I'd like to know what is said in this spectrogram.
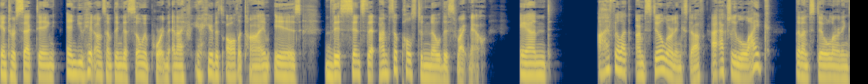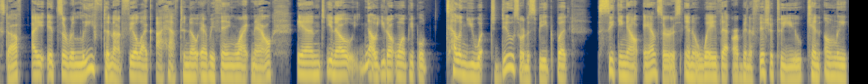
intersecting and you hit on something that's so important and i hear this all the time is this sense that i'm supposed to know this right now and i feel like i'm still learning stuff i actually like that I'm still learning stuff. I it's a relief to not feel like I have to know everything right now. And you know, no, you don't want people telling you what to do, so to speak, but seeking out answers in a way that are beneficial to you can only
